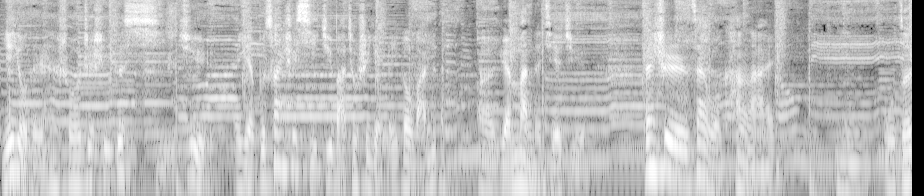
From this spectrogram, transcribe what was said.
也有的人说这是一个喜剧，也不算是喜剧吧，就是有了一个完呃圆满的结局。但是在我看来，嗯，武则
